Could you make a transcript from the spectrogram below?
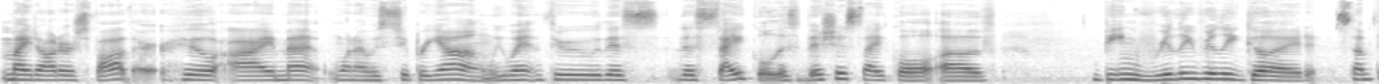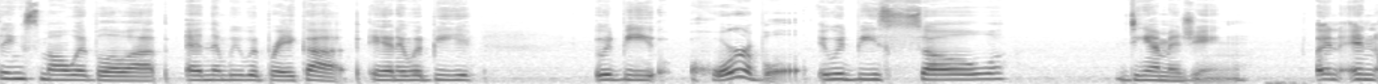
my daughter's father, who I met when I was super young. We went through this this cycle, this vicious cycle of being really really good. Something small would blow up and then we would break up and it would be it would be horrible. It would be so damaging in in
